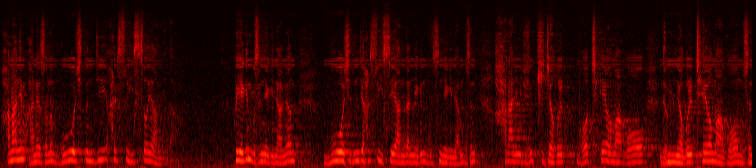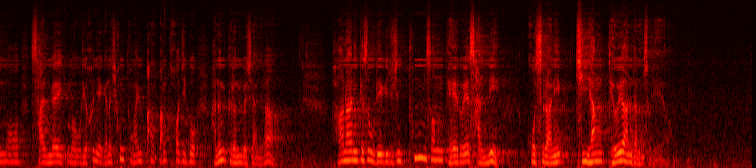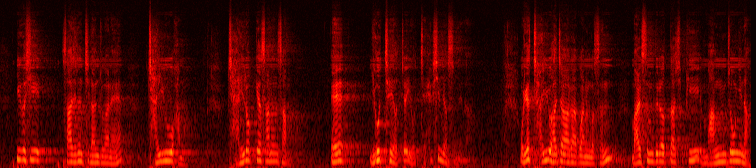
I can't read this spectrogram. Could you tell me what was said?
하나님 안에서는 무엇이든지 할 수 있어야 합니다. 그 얘기는 무슨 얘기냐면 무엇이든지 할 수 있어야 한다는 얘기는 무슨 얘기냐면 무슨 하나님이 주신 기적을 뭐 체험하고 능력을 체험하고 무슨 뭐 삶의 뭐 우리가 흔히 얘기하는 형통함이 빵빵 터지고 하는 그런 것이 아니라 하나님께서 우리에게 주신 품성대로의 삶이 고스란히 지향되어야 한다는 소리예요. 이것이 사실은 지난 주간에 자유함, 자유롭게 사는 삶의 요체였죠, 요체. 핵심이었습니다. 우리가 자유하자라고 하는 것은 말씀드렸다시피 망종이나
